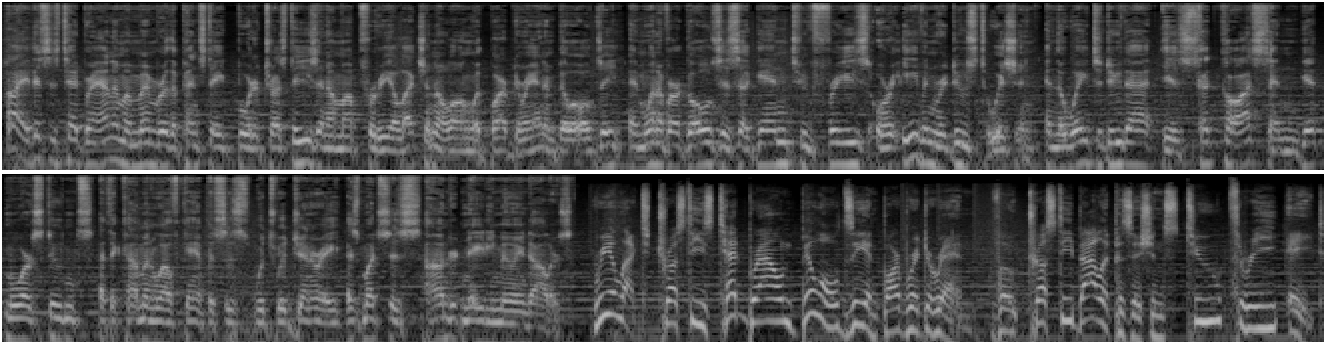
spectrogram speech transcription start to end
Hi, this is Ted Brown. I'm a member of the Penn State Board of Trustees, and I'm up for re-election along with Barb Doran and Bill Oldsey. And one of our goals is again to freeze or even reduce tuition. And the way to do that is cut costs and get more students at the Commonwealth campuses, which would generate as much as $180 million. Re-elect trustees Ted Brown, Bill Oldsey, and Barbara Doran. Vote trustee ballot positions 238.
